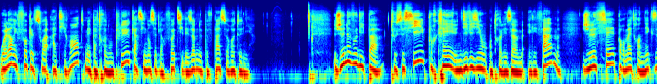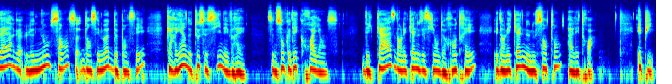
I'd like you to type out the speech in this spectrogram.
Ou alors il faut qu'elle soit attirante, mais pas trop non plus, car sinon c'est de leur faute si les hommes ne peuvent pas se retenir. Je ne vous dis pas tout ceci pour créer une division entre les hommes et les femmes, je le fais pour mettre en exergue le non-sens dans ces modes de pensée, car rien de tout ceci n'est vrai. Ce ne sont que des croyances des cases dans lesquelles nous essayons de rentrer et dans lesquelles nous nous sentons à l'étroit. Et puis,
